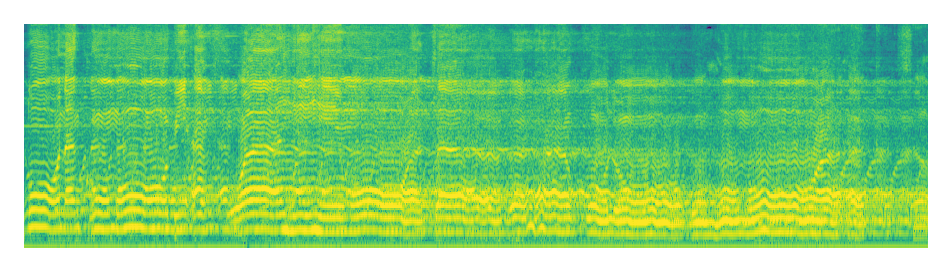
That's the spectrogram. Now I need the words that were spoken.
يرضونكم بأفواههم وتابى قلوبهم وأكثرهم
